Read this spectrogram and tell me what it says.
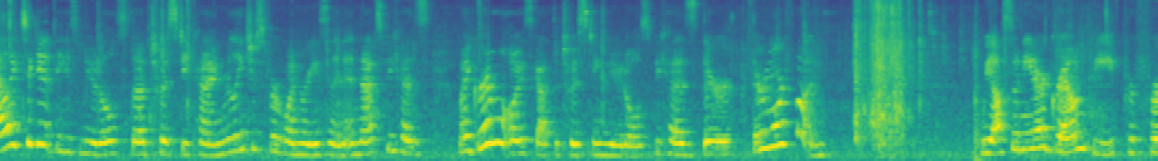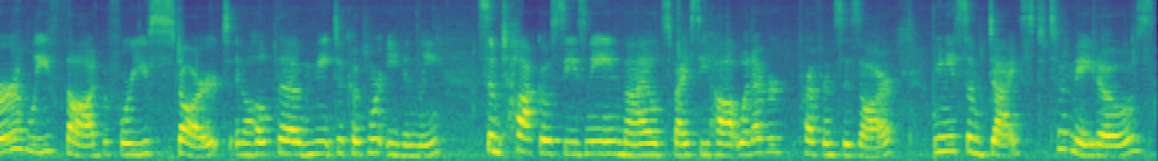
I like to get these noodles, the twisty kind, really just for one reason, and that's because my grandma always got the twisting noodles because they're, they're more fun. We also need our ground beef, preferably thawed before you start. It'll help the meat to cook more evenly. Some taco seasoning, mild, spicy, hot, whatever preferences are. We need some diced tomatoes.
